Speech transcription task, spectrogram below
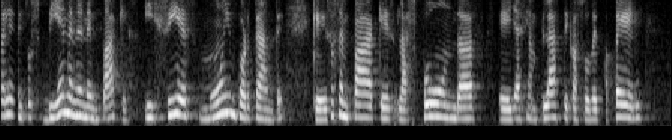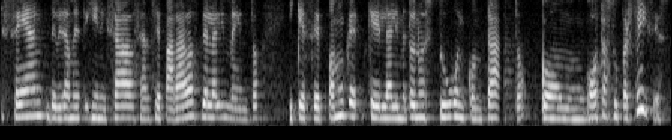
alimentos vienen en empaques y sí es muy importante que esos empaques, las fundas, eh, ya sean plásticas o de papel, sean debidamente higienizadas, sean separadas del alimento y que sepamos que el alimento no estuvo en contacto con otras superficies.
